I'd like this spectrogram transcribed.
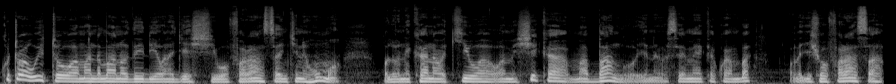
kutoa wito wa maandamano dhidi ya wanajeshi wa Ufaransa nchini humo walionekana wakiwa wameshika mabango yanayosemeka kwamba wanajeshi wa Ufaransa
